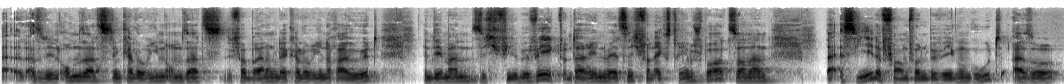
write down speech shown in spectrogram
äh, also den Umsatz, den Kalorienumsatz, die Verbrennung der Kalorien noch erhöht, indem man sich viel bewegt. Und da reden wir jetzt nicht von Extremsport, sondern da ist jede Form von Bewegung gut, also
